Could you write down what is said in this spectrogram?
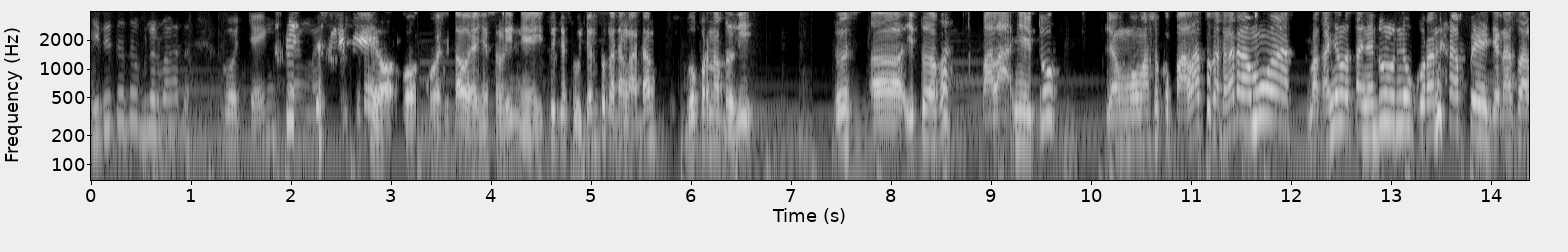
itu tuh tuh bener banget tuh. Goceng yang nyeselinnya yo, gua, gua kasih tahu ya nyeselinnya itu jas hujan tuh kadang-kadang gue pernah beli. Terus eh, itu apa? Palanya itu yang mau masuk kepala tuh kadang-kadang nggak muat. Makanya lo tanya dulu nih ukurannya apa ya? Jangan asal,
